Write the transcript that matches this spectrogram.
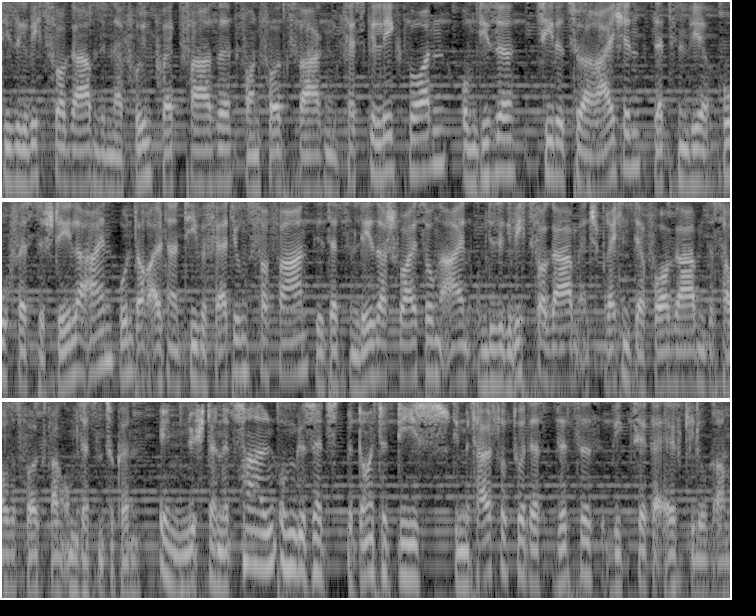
Diese Gewichtsvorgaben sind in der frühen Projektphase von Volkswagen festgelegt worden. Um diese Ziele zu erreichen, setzen wir hochfeste Stähle ein und auch alternative Fertigungsverfahren. Wir setzen Laserschweißungen ein, um diese Gewichtsvorgaben entsprechend der Vorgaben des Hauses Volkswagen umsetzen zu können. In nüchterne Zahlen umgesetzt bedeutet dies, die Metallstruktur Struktur des Sitzes wiegt ca. 11 Kilogramm.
